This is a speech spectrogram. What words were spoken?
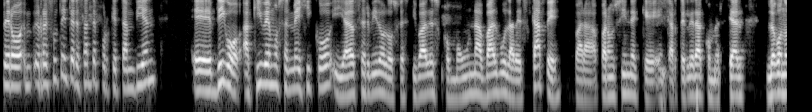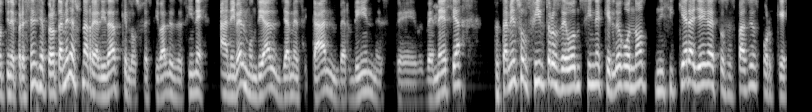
pero resulta interesante porque también eh, digo, aquí vemos en México y ha servido los festivales como una válvula de escape para, para un cine que en cartelera comercial luego no tiene presencia, pero también es una realidad que los festivales de cine a nivel mundial, llámese Cannes, Berlín, este, Venecia, pues también son filtros de un cine que luego no ni siquiera llega a estos espacios porque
